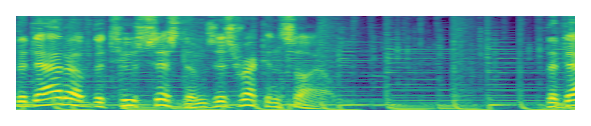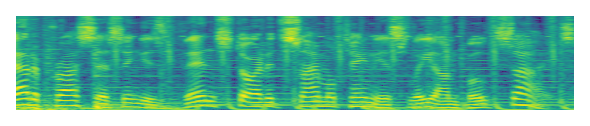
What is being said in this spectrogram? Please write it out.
The data of the two systems is reconciled. The data processing is then started simultaneously on both sides.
